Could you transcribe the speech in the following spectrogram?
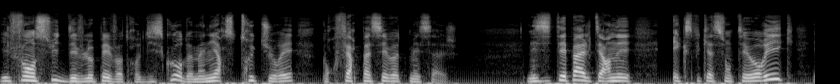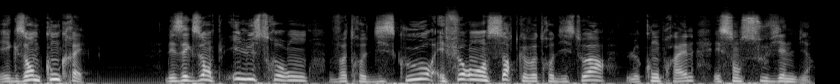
Il faut ensuite développer votre discours de manière structurée pour faire passer votre message. N'hésitez pas à alterner explications théoriques et exemples concrets. Les exemples illustreront votre discours et feront en sorte que votre auditoire le comprenne et s'en souvienne bien.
